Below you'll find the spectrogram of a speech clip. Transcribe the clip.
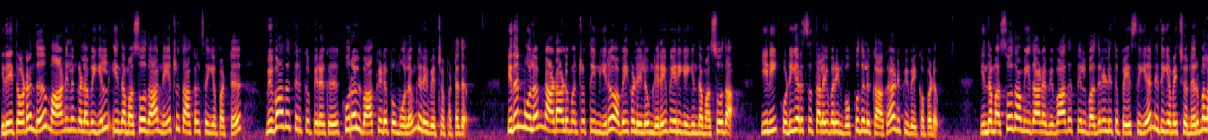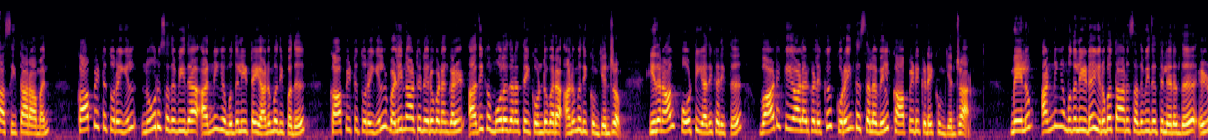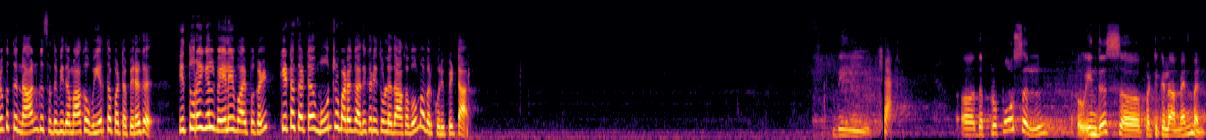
இதைத் தொடர்ந்து மாநிலங்களவையில் இந்த மசோதா நேற்று தாக்கல் செய்யப்பட்டு விவாதத்திற்கு பிறகு குரல் வாக்கெடுப்பு மூலம் நிறைவேற்றப்பட்டது. இதன் மூலம் நாடாளுமன்றத்தின் இரு அவைகளிலும் நிறைவேறிய இந்த மசோதா இனி குடியரசுத் தலைவரின் ஒப்புதலுக்காக அனுப்பி வைக்கப்படும். இந்த மசோதா மீதான விவாதத்தில் பதிலளித்து பேசிய நிதியமைச்சர் நிர்மலா சீதாராமன் காப்பீட்டுத் துறையில் நூறு சதவீத அந்நிய முதலீட்டை அனுமதிப்பது காப்பீட்டுத் துறையில் வெளிநாட்டு நிறுவனங்கள் அதிக மூலதனத்தை கொண்டுவர அனுமதிக்கும் என்றும் இதனால் போட்டி அதிகரித்து வாடிக்கையாளர்களுக்கு குறைந்த செலவில் காப்பீடு கிடைக்கும் என்றார் மேலும் அந்நிய முதலீடு இருபத்தாறு சதவீதத்திலிருந்து எழுபத்து நான்கு சதவீதமாக உயர்த்தப்பட்ட பிறகு இத்துறையில் வேலை வாய்ப்புகள் கிட்டத்தட்ட மூன்று மடங்கு அதிகரித்துள்ளதாகவும் அவர் குறிப்பிட்டார் the cap. Uh, The proposal in this uh, particular amendment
